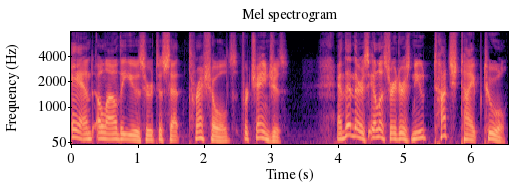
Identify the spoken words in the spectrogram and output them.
and allow the user to set thresholds for changes. And then there's Illustrator's new Touch Type tool.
